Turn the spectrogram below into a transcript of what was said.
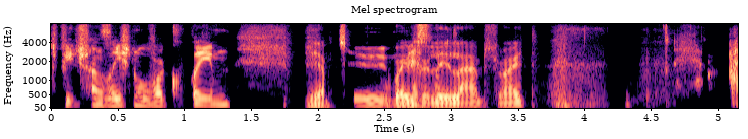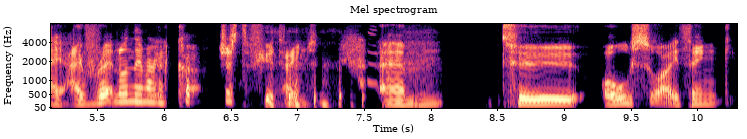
speech translation overclaim. Yep. To Waverly Labs, right? I, have written on the them just a few times. um, to also, I think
